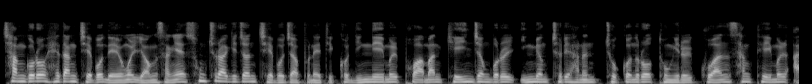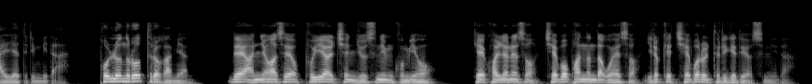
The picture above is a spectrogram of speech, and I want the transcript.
참고로 해당 제보 내용을 영상에 송출하기 전 제보자분의 디코 닉네임을 포함한 개인정보를 익명 처리하는 조건으로 동의를 구한 상태임을 알려드립니다. 본론으로 들어가면 네, 안녕하세요. VR챗 뉴스님 구미호. 개 관련해서 제보 받는다고 해서 이렇게 제보를 드리게 되었습니다.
